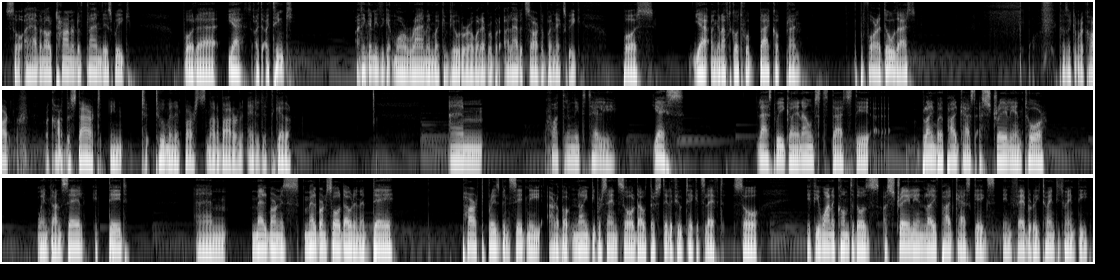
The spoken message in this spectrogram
So I have an alternative plan this week, but uh, yeah, I, I think I think I need to get more RAM in my computer or whatever. But I'll have it sorted by next week. But yeah, I'm gonna have to go to a backup plan. But before I do that, because I can record record the start in t- two minute bursts, not a bother, and edit it together. Um, what did I need to tell you? Yes, last week I announced that the uh, Blind Boy Podcast Australian tour went on sale. It did. Um, Melbourne is Melbourne sold out in a day. Perth, Brisbane, Sydney are about ninety percent sold out. There's still a few tickets left. So, if you want to come to those Australian live podcast gigs in February 2020,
